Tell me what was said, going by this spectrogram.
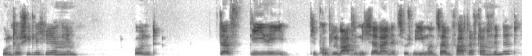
unterschiedlich reagieren mhm. und dass die, die Problematik nicht alleine zwischen ihm und seinem Vater stattfindet, mhm.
